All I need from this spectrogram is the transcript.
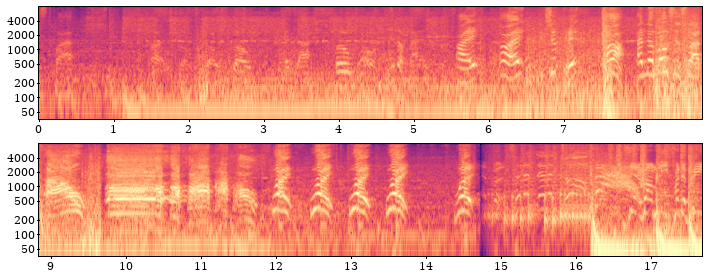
It's twat. Alright, go, go, go. Hit that. Boom. Oh, hit him, man. Alright, alright. Chip hit. Ah! And the motion slap. Ow! Oh! Wait, wait, wait, wait, wait. Yeah, I'm Lee for the beat.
